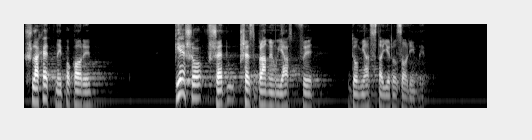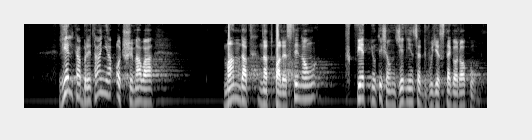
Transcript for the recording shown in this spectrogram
szlachetnej pokory, pieszo wszedł przez bramę Jafy do miasta Jerozolimy. Wielka Brytania otrzymała mandat nad Palestyną w kwietniu 1920 roku.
